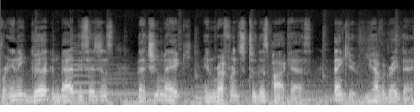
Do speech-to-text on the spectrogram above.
for any good and bad decisions that you make in reference to this podcast. Thank you. You have a great day.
